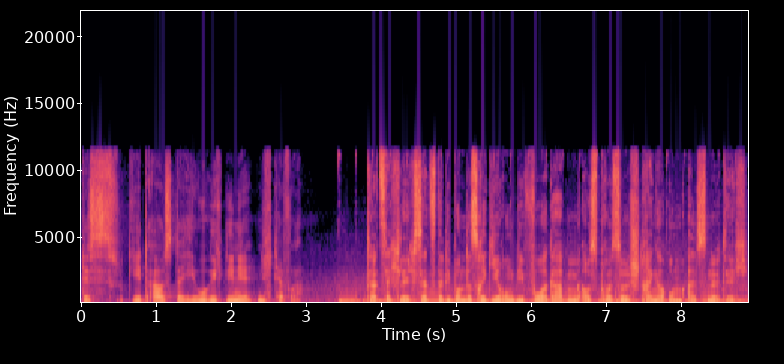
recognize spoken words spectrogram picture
Das geht aus der EU-Richtlinie nicht hervor. Tatsächlich setzte die Bundesregierung die Vorgaben aus Brüssel strenger um als nötig.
